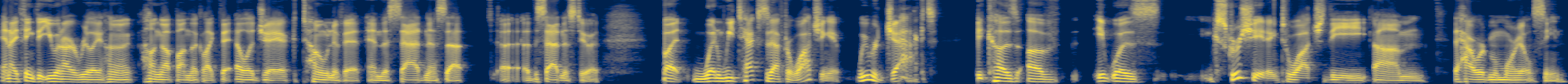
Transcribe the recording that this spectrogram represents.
And I think that you and I are really hung, hung up on the, like the elegiac tone of it and the sadness that, uh, the sadness to it. But when we texted after watching it, we were jacked because of it was excruciating to watch the um, the Howard Memorial scene,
